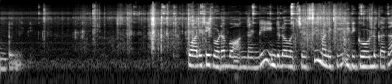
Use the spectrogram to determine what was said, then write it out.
ఉంటుంది. క్వాలిటీ కూడా బాగుందండి. ఇందులో వచ్చేసి మనకి ఇది గోల్డ్ కదా.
